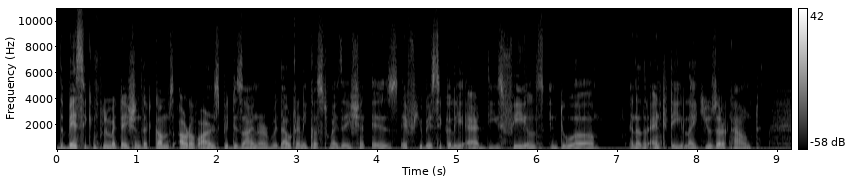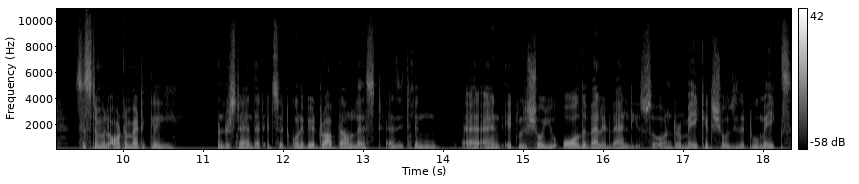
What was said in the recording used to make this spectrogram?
the basic implementation that comes out of Iron Speed Designer without any customization is if you basically add these fields into a another entity like user account system will automatically understand that it's going to be a drop down list as it can and it will show you all the valid values. So under make it shows you the two makes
